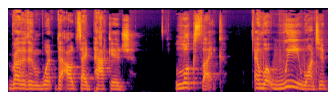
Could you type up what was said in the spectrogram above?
rather than what the outside package looks like and what we want to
